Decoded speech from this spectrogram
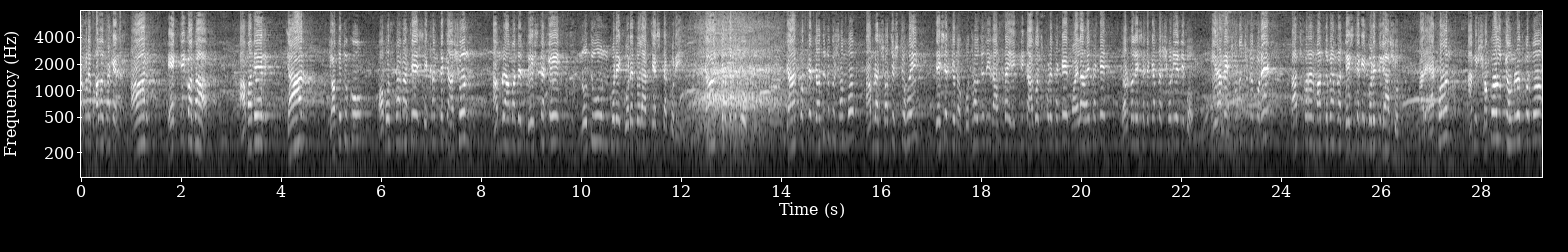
সকলে ভালো থাকেন। আর একটি কথা, আমাদের যার যতটুকু অবস্থান আছে সেখান থেকে আসুন, আমরা আমাদের দেশটাকে নতুন করে গড়ে তোলার চেষ্টা করি। যার যতটুকু, যার পক্ষে যতটুকু সম্ভব আমরা সচেষ্ট হই। দেশের জন্য কোথাও যদি রাস্তায় একটি কাগজ পড়ে থাকে, ময়লা হয়ে থাকে, দরকার সেটাকে আমরা সরিয়ে দিব। এভাবে ছোট ছোট করে কাজ করার মাধ্যমে আমরা দেশটাকে গড়ে তুলে আসুন। আর এখন আমি সকলকে অনুরোধ করব,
